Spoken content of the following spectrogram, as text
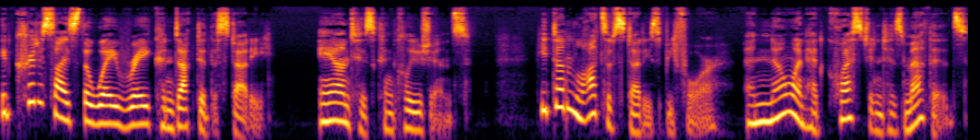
It criticized the way Ray conducted the study and his conclusions. He'd done lots of studies before, and no one had questioned his methods.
